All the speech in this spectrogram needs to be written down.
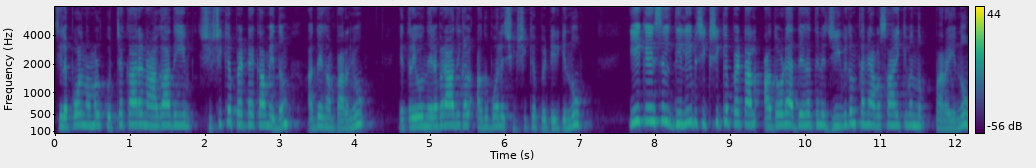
ചിലപ്പോൾ നമ്മൾ കുറ്റക്കാരനാകാതെയും ശിക്ഷിക്കപ്പെട്ടേക്കാം എന്നും അദ്ദേഹം പറഞ്ഞു. എത്രയോ നിരപരാധികൾ അതുപോലെ ശിക്ഷിക്കപ്പെട്ടിരിക്കുന്നു. ഈ കേസിൽ ദിലീപ് ശിക്ഷിക്കപ്പെട്ടാൽ അതോടെ അദ്ദേഹത്തിന്റെ ജീവിതം തന്നെ അവസാനിക്കുമെന്നും പറയുന്നു.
